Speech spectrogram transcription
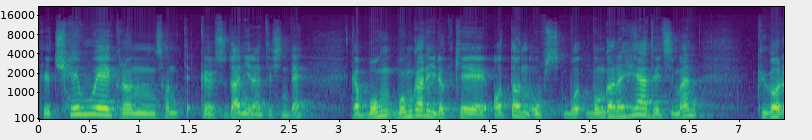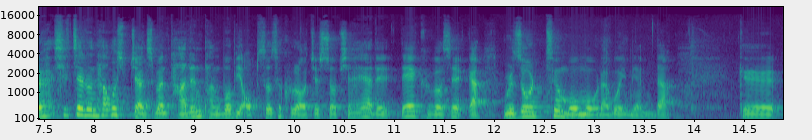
그 최후의 그런 선택 그 수단이라는 뜻인데, 그러니까 뭔, 뭔가를 이렇게 어떤 옵시, 뭐, 뭔가를 해야 되지만 그거를 실제로는 하고 싶지 않지만 다른 방법이 없어서 그걸 어쩔 수 없이 해야 될 때 그것을 그러니까 resort to 뭐뭐라고 의미합니다. 그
